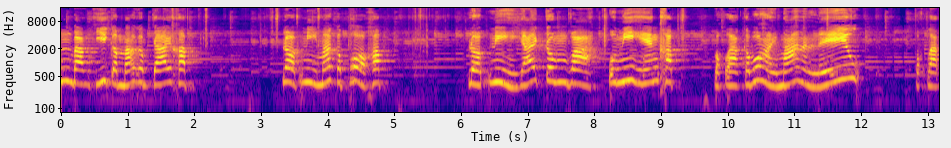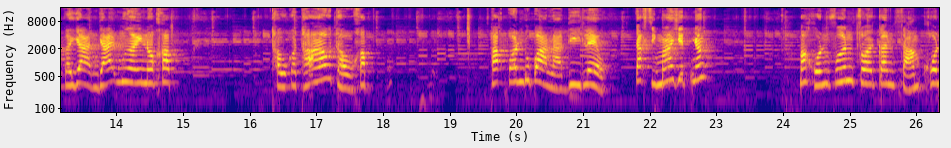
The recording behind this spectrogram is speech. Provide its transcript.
นบางทีก็มากับยายครับรอบนี้มากับพ่อครับรอบนี้ยายจมว่าบ่มีแหงครับ บอกลาก็บ่ให้มานั่นแล้วบอกลาก็ย่านยายเมื่อยเนาะครับ เท่ากับเท้าเท่าครับ พักผ่อนทุกบ้านล่ะดีแล้วจักสิมาเฮ็ดยังมาขนฟื้นซอยกันสามคน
